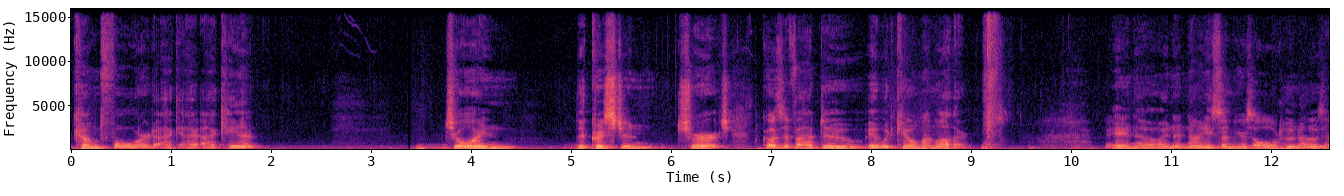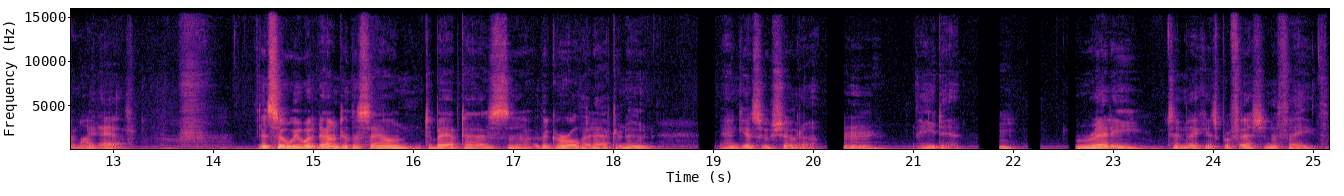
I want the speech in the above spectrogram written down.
come forward. I, I, I can't join the Christian church because if I do, it would kill my mother. you know, and at 90 some years old, who knows, it might have. And so we went down to the sound to baptize uh, the girl that afternoon, and guess who showed up? Hmm. He did. Hmm. Ready to make his profession of faith,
